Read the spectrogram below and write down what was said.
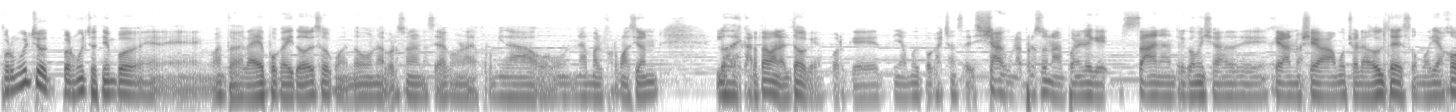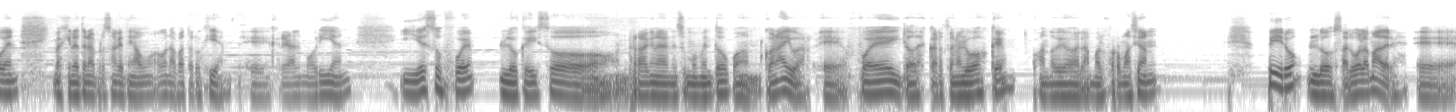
por mucho, por mucho tiempo, eh, en cuanto a la época y todo eso, cuando una persona nacía con una deformidad o una malformación, los descartaban al toque, porque tenía muy pocas chances. Ya una persona, ponerle que sana, entre comillas, de, en general no llegaba mucho a la adultez o moría joven. Imagínate una persona que tenga alguna patología, eh, en general morían. Y eso fue lo que hizo Ragnar en su momento con, con Ivar. Eh, fue y lo descartó en el bosque cuando vio la malformación pero lo salvó la madre. Eh,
